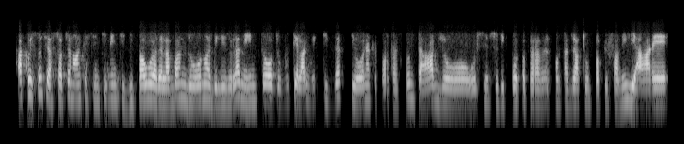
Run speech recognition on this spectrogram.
A questo si associano anche sentimenti di paura dell'abbandono e dell'isolamento dovuti alla ghettizzazione che porta al contagio o il senso di colpa per aver contagiato un proprio familiare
